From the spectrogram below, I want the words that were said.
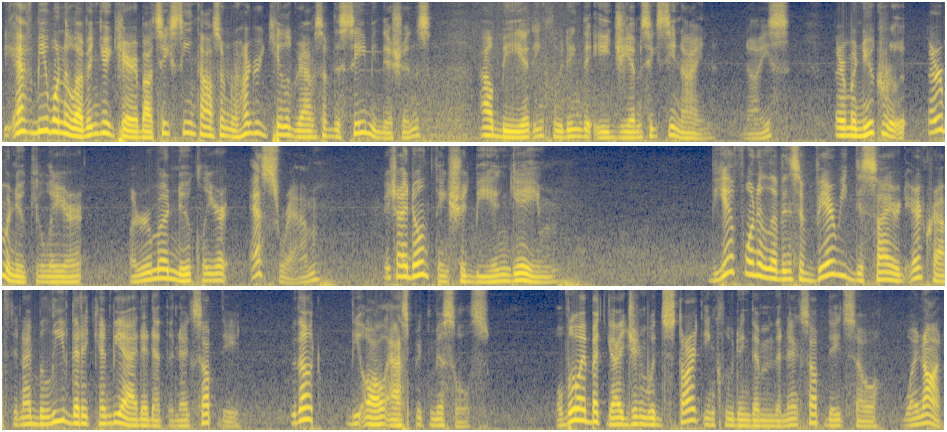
The FB-111 could carry about 16,100 kilograms of the same munitions, albeit including the AGM-69. Nice. Thermonuclear, thermonuclear thermonuclear SRAM, which I don't think should be in game. The F-111 is a very desired aircraft and I believe that it can be added at the next update, without the all-aspect missiles. Although I bet Gaijin would start including them in the next update, so why not?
